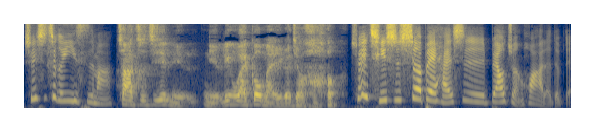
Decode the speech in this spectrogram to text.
所以是这个意思吗？榨汁机你你另外购买一个就好。所以其实设备还是标准化的，对不对？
